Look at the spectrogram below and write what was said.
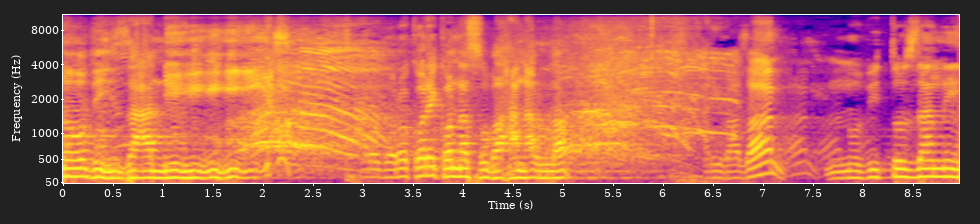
নবী জানি আরও বড় করে কন্যা সুবাহান আল্লাহ আরে বাজান নবী তো জানে।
